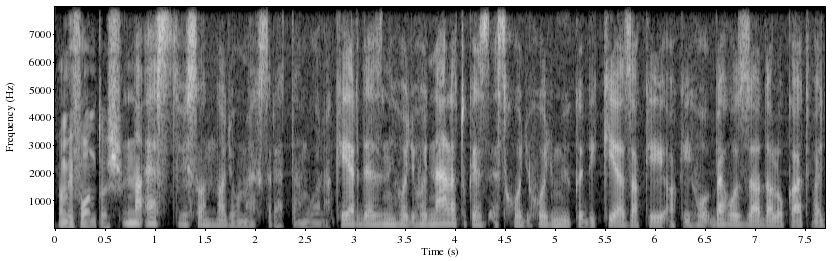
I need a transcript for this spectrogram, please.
ami fontos. Na ezt viszont nagyon meg szerettem volna kérdezni, hogy, hogy nálatok ez, ez hogy, hogy működik? Ki az, aki, aki ho- behozza a dalokat, vagy,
